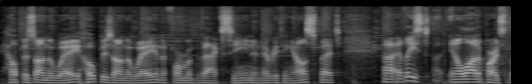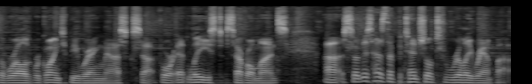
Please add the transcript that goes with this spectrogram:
help is on the way, hope is on the way in the form of the vaccine and everything else. But uh, at least in a lot of parts of the world, we're going to be wearing masks uh, for at least several months. Uh, so this has the potential to really ramp up.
